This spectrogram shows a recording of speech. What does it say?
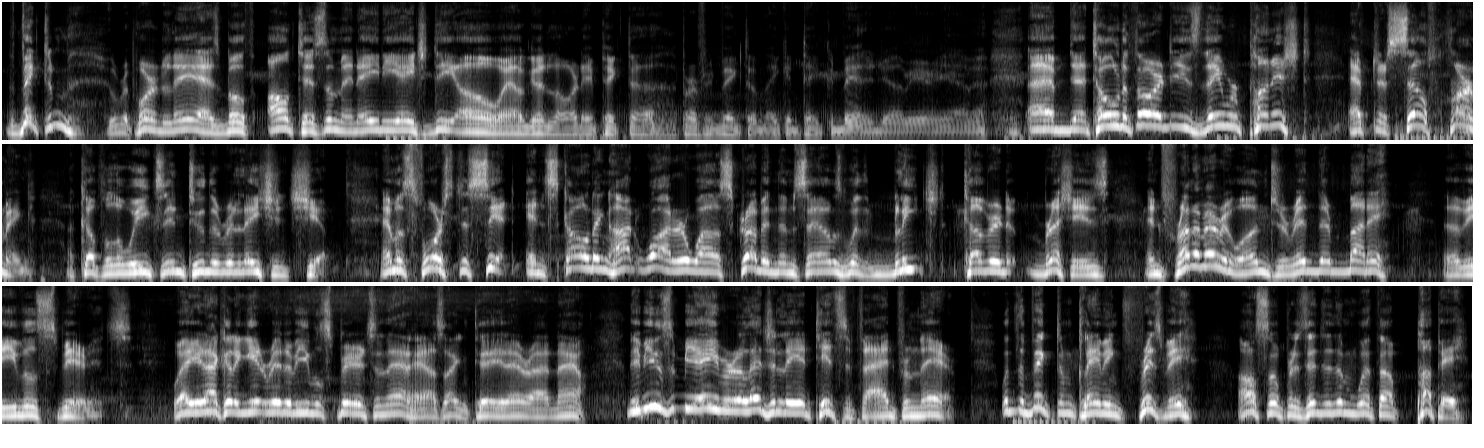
The victim, who reportedly has both autism and ADHD, oh, well, good Lord, they picked the perfect victim they could take advantage of here. Yeah, uh, told authorities they were punished after self harming a couple of weeks into the relationship and was forced to sit in scalding hot water while scrubbing themselves with bleached covered brushes in front of everyone to rid their body of evil spirits. Well, you're not going to get rid of evil spirits in that house, I can tell you that right now. The abusive behavior allegedly intensified from there, with the victim claiming Frisbie also presented them with a puppy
